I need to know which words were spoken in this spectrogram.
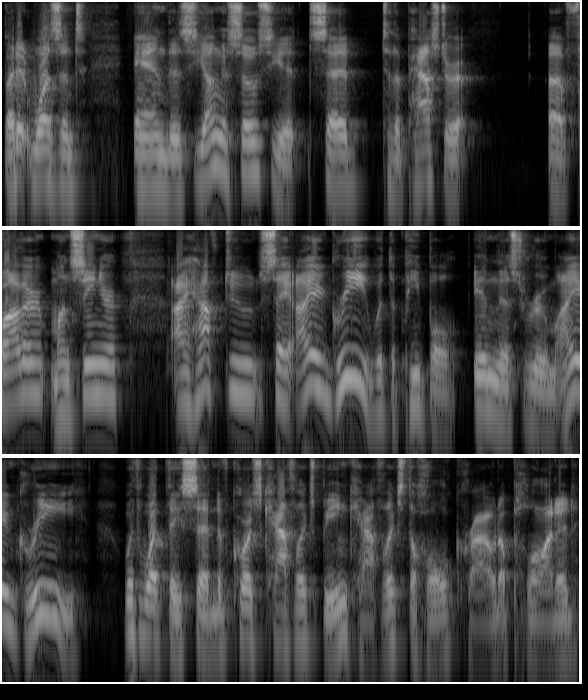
but it wasn't. And this young associate said to the pastor, uh, Father, Monsignor, I have to say, I agree with the people in this room. I agree with what they said. And of course, Catholics being Catholics, the whole crowd applauded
